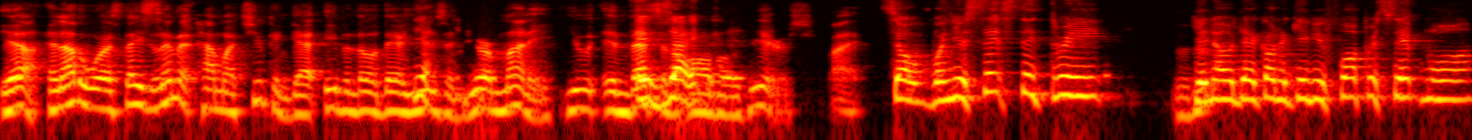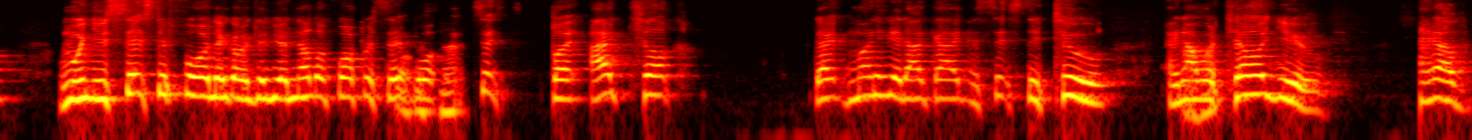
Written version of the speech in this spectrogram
Yeah. In other words, they limit how much you can get, even though they're Yeah. using your money. You invested all those years. Right. So when you're 63, you Mhm. know, they're going to give you 4% more. When you're 64, they're going to give you another 4% more. 4%. Six- But I took that money that I got in 62, and I Uh-huh. will tell you, I have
